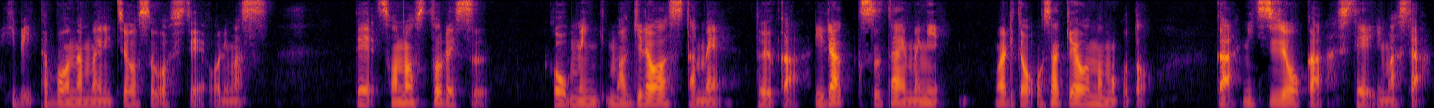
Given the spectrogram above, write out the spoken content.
日々多忙な毎日を過ごしております。で、そのストレスを紛らわすためというか、リラックスタイムに割とお酒を飲むことが日常化していました。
